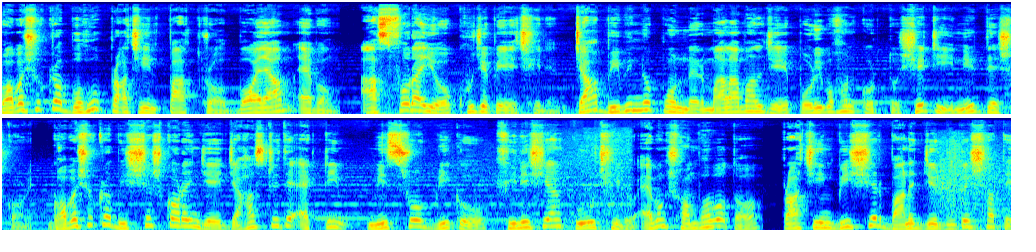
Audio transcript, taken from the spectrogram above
গবেষকরা বহু প্রাচীন পাত্র, বয়াম এবং আসফোরাইও খুঁজে পেয়েছিলেন, যা বিভিন্ন পণ্যের মালামাল যে পরিবহন করত সেটি নির্দেশ করে। গবেষকরা বিশ্বাস করেন যে জাহাজটিতে একটি মিশ্র গ্রিকো ফিনিশিয়ান ক্রু ছিল এবং সম্ভবত প্রাচীন বিশ্বের বাণিজ্যের রুটের সাথে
